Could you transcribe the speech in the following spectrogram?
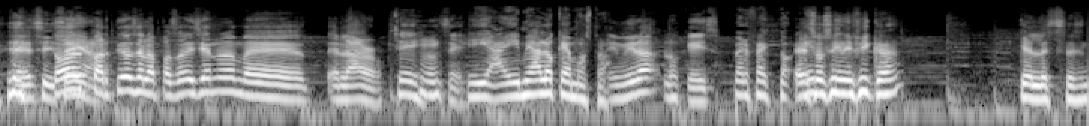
eh, Sí, todo el partido se la pasó diciéndome el aro. Sí. Sí. Y ahí mira lo que demostró. Y mira lo que hizo. Perfecto. Eso significa que les es-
